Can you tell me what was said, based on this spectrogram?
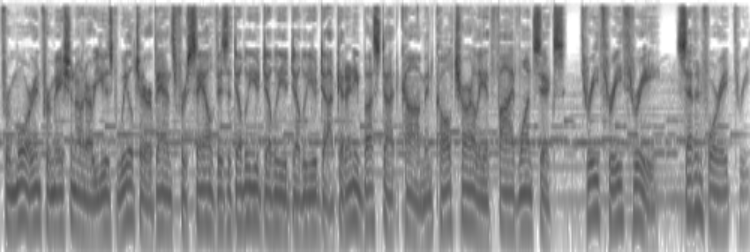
For more information on our used wheelchair vans for sale visit www.getanybus.com and call Charlie at 516-333-7483.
